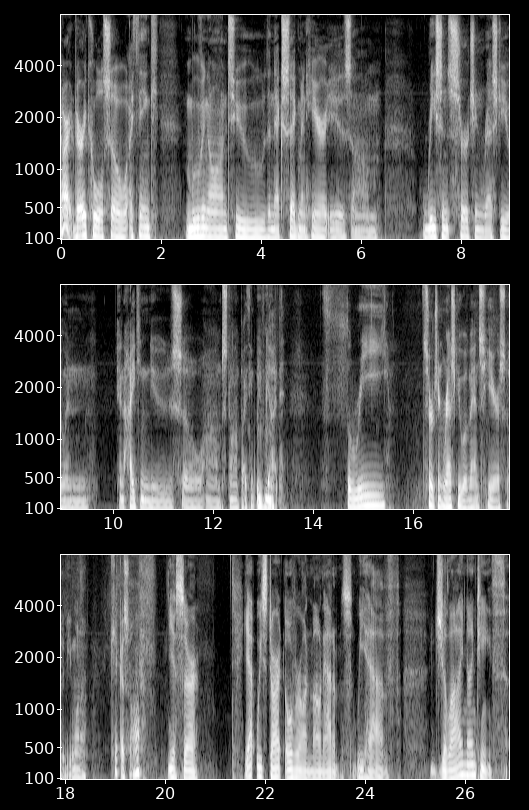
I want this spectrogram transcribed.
All right, very cool. So I think moving on to the next segment here is um, recent search and rescue and and hiking news. So um, Stomp, I think we've got three search and rescue events here. So do you want to kick us off? Yes, sir. Yeah, we start over on Mount Adams. We have July 19th,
